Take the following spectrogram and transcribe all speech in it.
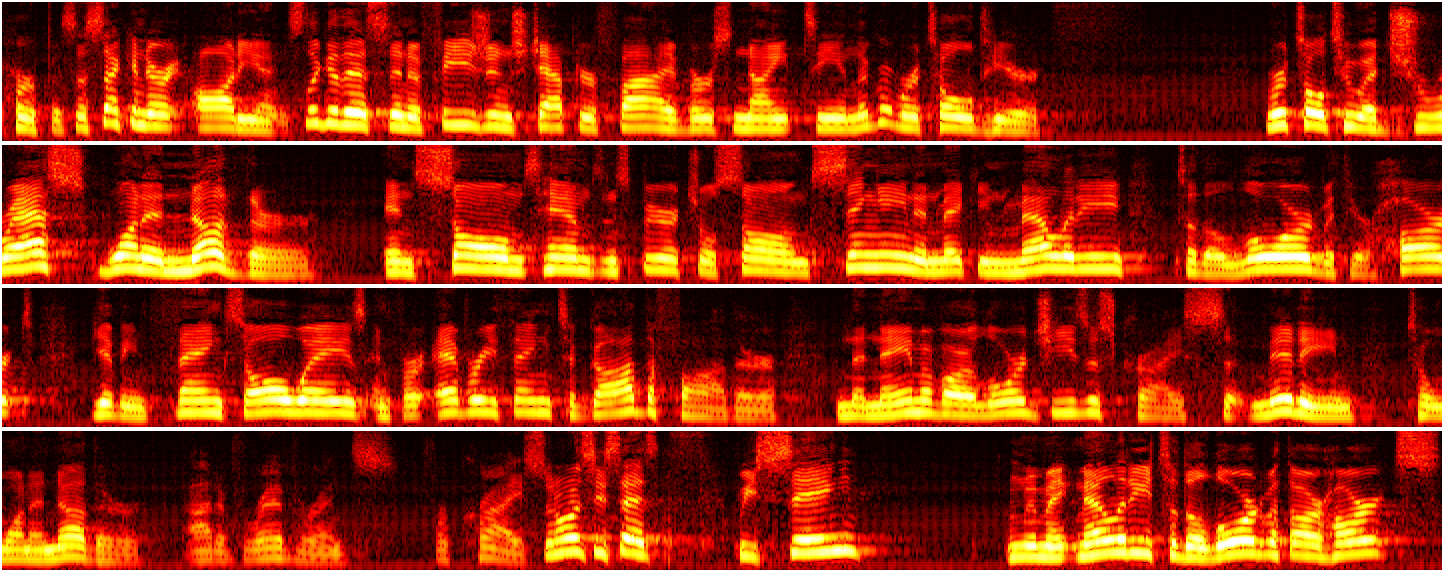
purpose, a secondary audience. Look at this in Ephesians chapter 5 verse 19. Look what we're told here. We're told to address one another in psalms, hymns, and spiritual songs, singing and making melody to the Lord with your heart, giving thanks always and for everything to God the Father in the name of our Lord Jesus Christ, submitting to one another out of reverence for Christ. So notice he says, we sing and we make melody to the Lord with our hearts,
